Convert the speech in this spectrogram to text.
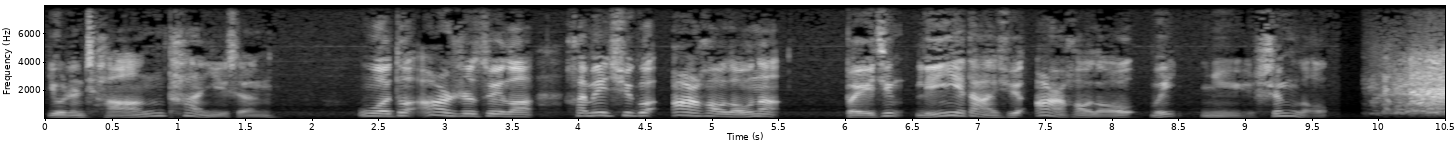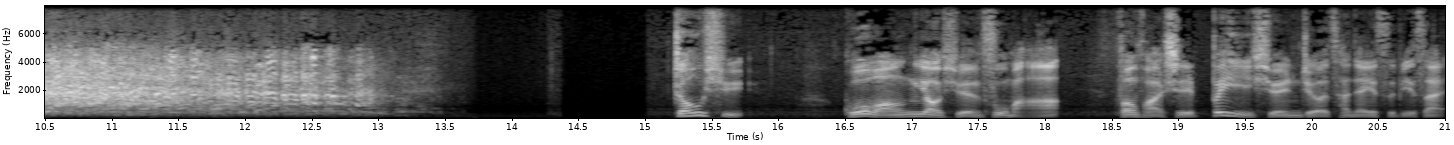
有人长叹一声：“我都二十岁了，还没去过二号楼呢。”北京林业大学二号楼为女生楼。招婿，国王要选驸马，方法是备选者参加一次比赛，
